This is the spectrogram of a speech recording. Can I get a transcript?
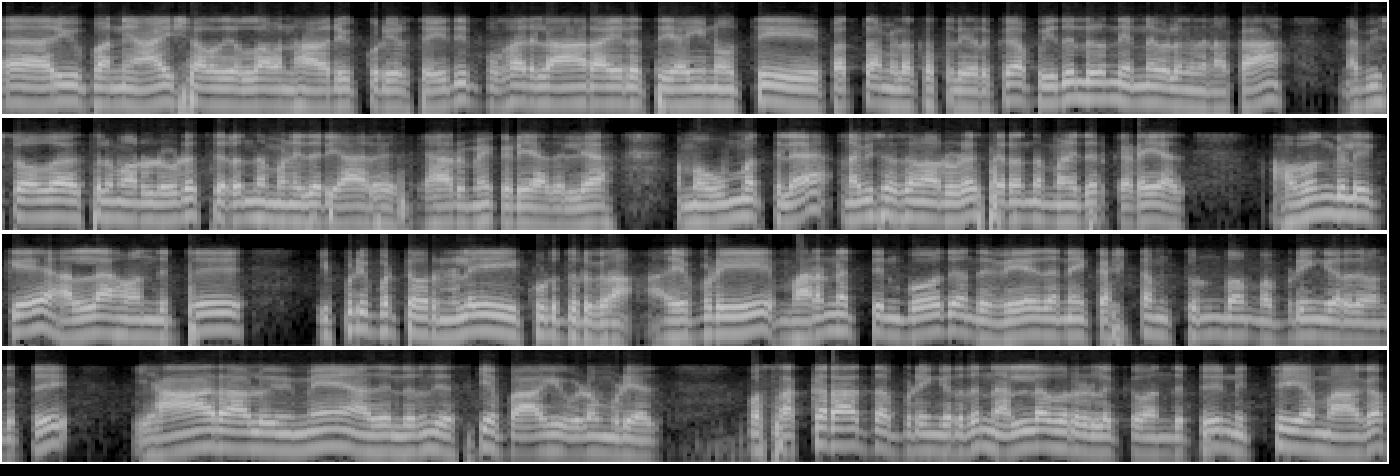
அறிவு பண்ணி ஆயிஷா ரதி அல்லாஹ் அறிவிக்கூடிய செய்தி. புகாரில் ஆறாயிரத்தி ஐநூற்றி பத்தாம் இலக்கத்தில் இருக்கு. அப்போ இதிலிருந்து என்ன விளங்குதுனாக்கா நபி சொல்லா அவர்களோட சிறந்த மனிதர் யாரு? யாருமே கிடையாது இல்லையா? நம்ம உம்மத்தில் நபி சொல்லா அவரோட சிறந்த மனிதர் கிடையாது. அவங்களுக்கே அல்லாஹ் வந்துட்டு இப்படிப்பட்ட ஒரு நிலையை கொடுத்துருக்குறான். எப்படி மரணத்தின் போது அந்த வேதனை கஷ்டம் துன்பம் அப்படிங்கிறத வந்துட்டு யாராலுமே அதிலிருந்து எஸ்கேப் ஆகி விட முடியாது. இப்போ சக்கராத் அப்படிங்கிறது நல்லவர்களுக்கு வந்துட்டு நிச்சயமாக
